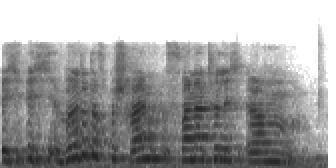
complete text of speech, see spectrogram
Ich, ich würde das beschreiben, es war natürlich, ähm,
